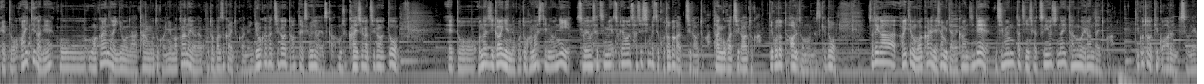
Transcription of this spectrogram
えっと、相手がねこう分からないような単語とかね分からないような言葉遣いとかね業界が違うとあったりするじゃないですか。もし会社が違うとえっと、同じ概念のことを話しているのにそれを説明それを指し示す言葉が違うとか単語が違うとかっていうことってあると思うんですけどそれが相手も分かるでしょみたいな感じで自分たちにしか通用しない単語を選んだりとかっていうことが結構あるんですよね。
